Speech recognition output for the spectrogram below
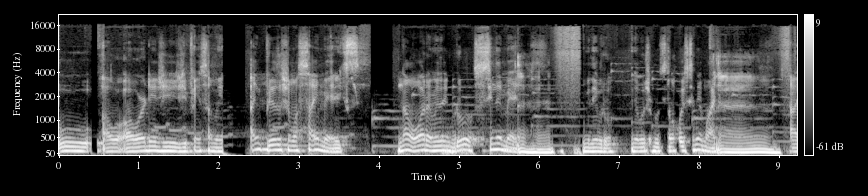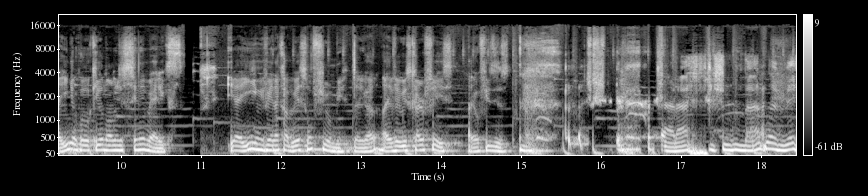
o, a, a ordem de, de pensamento. A empresa chama Cymerics. Na hora me lembrou Cinematics. Uhum. Me lembrou. Me lembrou, tipo, uma coisa cinemática. Uhum. Aí eu coloquei o nome de Cinematics. E aí me veio na cabeça um filme, tá ligado? Aí veio o Scarface. Aí eu fiz isso. Caralho, nada a ver.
